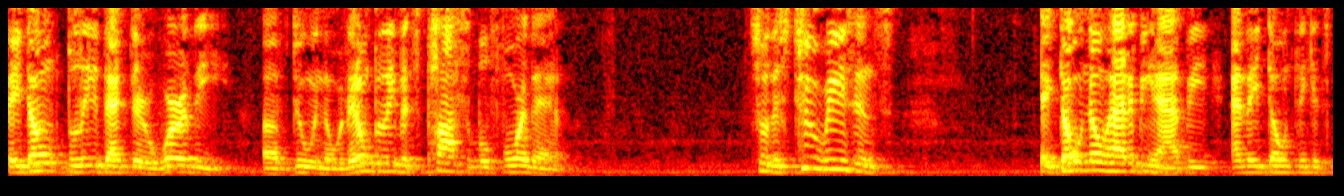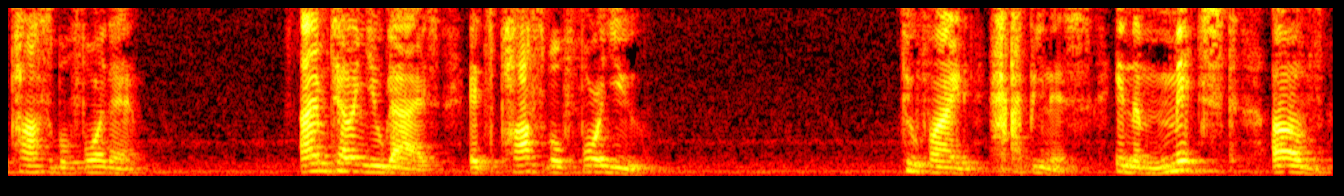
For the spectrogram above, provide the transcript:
they don't believe that they're worthy of doing the work. They don't believe it's possible for them. So there's two reasons they don't know how to be happy and they don't think it's possible for them. I'm telling you guys, it's possible for you to find happiness in the midst of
